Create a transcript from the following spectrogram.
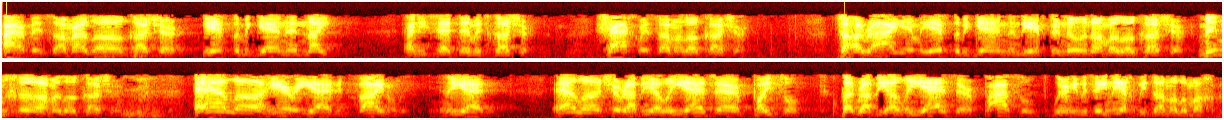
Arvis Amar Lo kosher. He asked him again at night, and he said to him it's kosher. Shachris Amar Lo kosher. Taharayim, he asked him again in the afternoon, Amar Lo kosher. Mincha Amar Lo kosher. Ella, here he added, finally, and he added, Ella Rabbi Eliezer Paisel. But Rabbi Eliezer pasled where he was saying Niach Bidam Alamachim.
